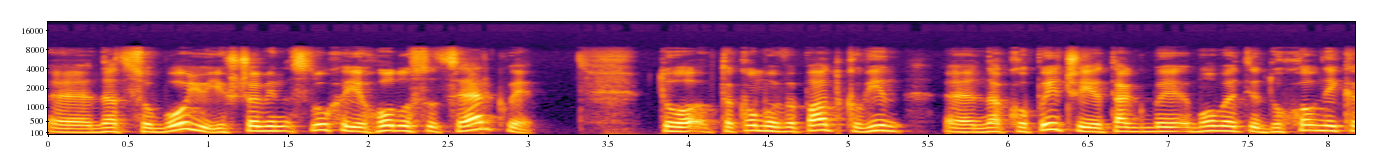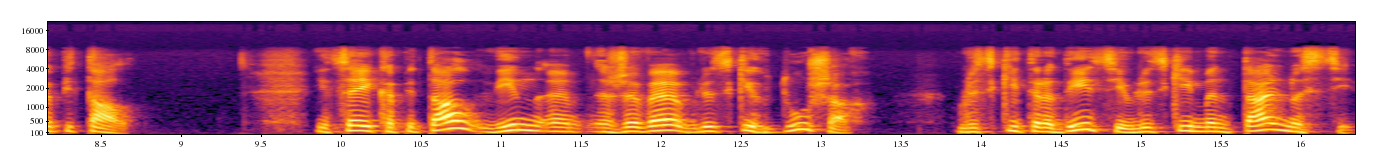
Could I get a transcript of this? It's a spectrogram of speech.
е, над собою, якщо він слухає голосу церкви, то в такому випадку він накопичує, так би мовити, духовний капітал. І цей капітал він живе в людських душах, в людській традиції, в людській ментальності.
